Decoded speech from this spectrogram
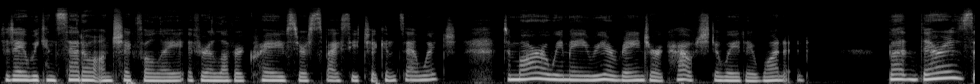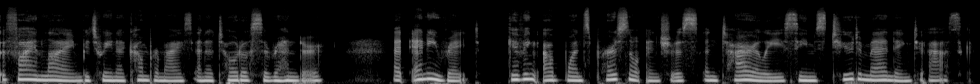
Today we can settle on Chick fil A if your lover craves your spicy chicken sandwich. Tomorrow we may rearrange our couch the way they wanted. But there is a fine line between a compromise and a total surrender. At any rate, giving up one's personal interests entirely seems too demanding to ask.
